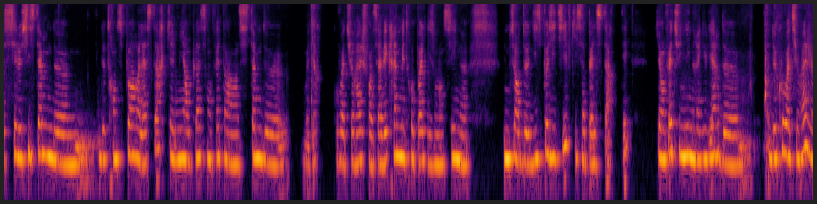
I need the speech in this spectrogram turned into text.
c'est le système de, transport à la Star qui a mis en place en fait un système de, on va dire, covoiturage. Enfin, c'est avec Rennes Métropole, ils ont lancé une, sorte de dispositif qui s'appelle T qui est en fait une ligne régulière de, de covoiturage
